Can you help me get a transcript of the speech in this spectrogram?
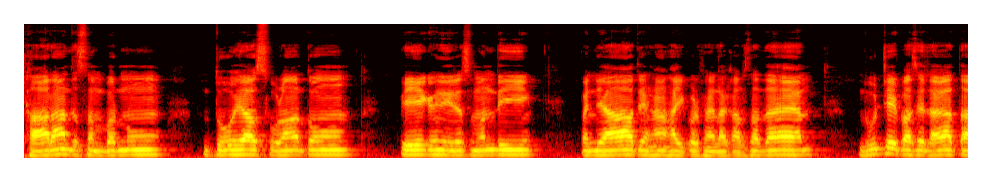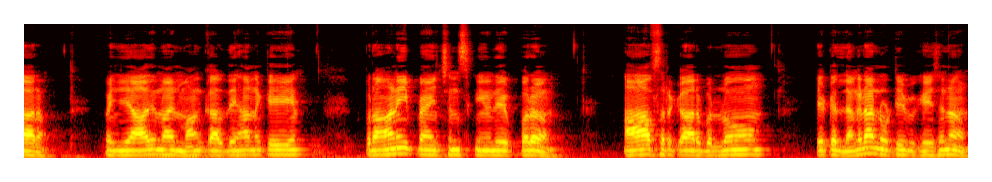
18 ਦਸੰਬਰ ਨੂੰ 2016 ਤੋਂ ਪੇ ਕਮੇਟੀ ਸੰਬੰਧੀ ਪੰਜਾਬ ਤੇ ਹਣਾ ਹਾਈ ਕੋਰਟ ਫੈਸਲਾ ਕਰ ਸਕਦਾ ਹੈ। ਦੂਜੇ ਪਾਸੇ ਲਗਾਤਾਰ ਪੰਜਾਬ ਦੇ ਨਾਲ ਮੰਗ ਕਰਦੇ ਹਨ ਕਿ ਪੁਰਾਣੀ ਪੈਨਸ਼ਨ ਸਕੀਮ ਦੇ ਉੱਪਰ ਆਪ ਸਰਕਾਰ ਵੱਲੋਂ ਇੱਕ ਲੰਗੜਾ ਨੋਟੀਫਿਕੇਸ਼ਨ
